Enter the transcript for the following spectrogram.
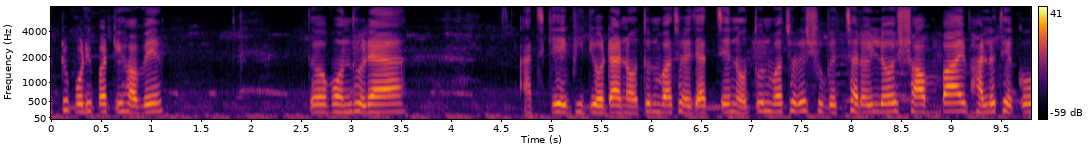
একটু পরিপাটি হবে। তো বন্ধুরা আজকে এই ভিডিওটা নতুন বছরে যাচ্ছে। নতুন বছরের শুভেচ্ছা রইল। সবাই ভালো থেকো।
